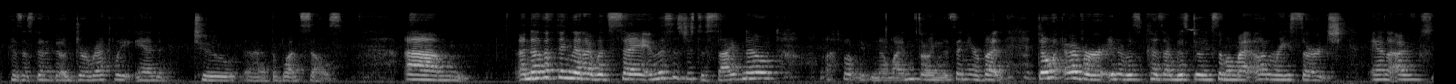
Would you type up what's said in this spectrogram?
because it's going to go directly into uh, the blood cells. Um, Another thing that I would say, and this is just a side note, I don't even know why I'm throwing this in here, but don't ever, and it was because I was doing some of my own research, and I've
